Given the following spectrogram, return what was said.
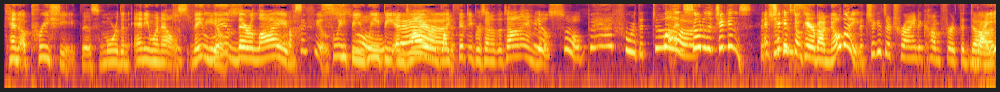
can appreciate this more than anyone else. Just they feels- live their lives sleepy, so weepy, and tired like 50% of the time. I feel so bad for the duck. well, and so do the chickens. The and chickens chickens- don't care about nobody. The chickens are trying to comfort the duck. Right?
